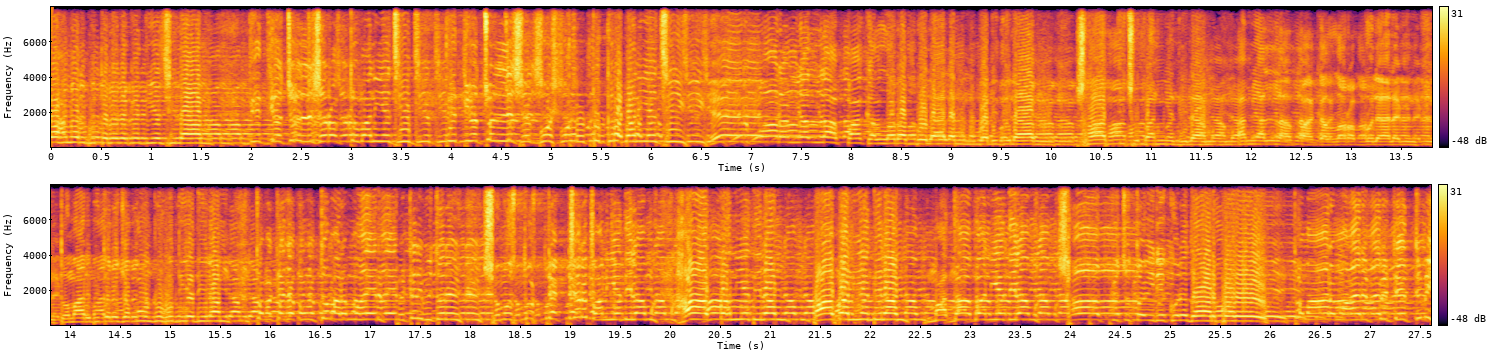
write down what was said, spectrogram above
রহমের ভিতরে রেখে দিয়েছিলাম দ্বিতীয় 40 এ রক্ত বানিয়েছি তৃতীয় 40 এ গোশতের টুকরা বানিয়েছি এরপর আমি আল্লাহ পাক আল্লাহ রাব্বুল আলামিন বলে দিলাম সব কিছু বানিয়ে দিলাম। আমি আল্লাহ পাক আল্লাহ রাব্বুল আলামিন তোমার ভিতরে যখন রূহ দিয়ে দিলাম, তোমাকে যখন তোমার মায়ের পেটের ভিতরে সমস্ত টেক্সচার বানিয়ে দিলাম, হাত বানিয়ে দিলাম, পা বানিয়ে দিলাম, মাথা বানিয়ে দিলাম সব কিছু তৈরি করে দেওয়ার পরে তোমার মায়ের পেটে তুমি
